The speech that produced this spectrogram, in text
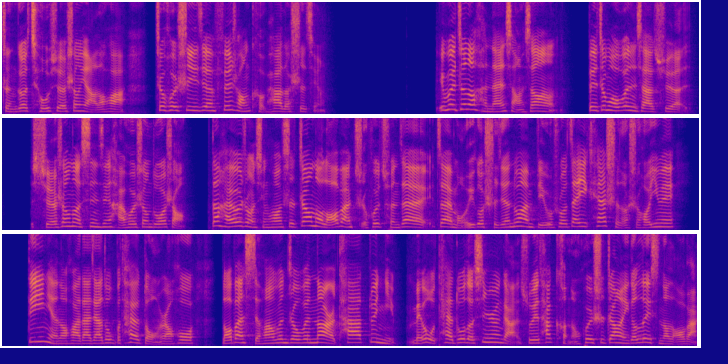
整个求学生涯的话，这会是一件非常可怕的事情。因为真的很难想象被这么问下去，学生的信心还会剩多少。但还有一种情况是，这样的老板只会存在在某一个时间段，比如说在一开始的时候，因为第一年的话大家都不太懂，然后。老板喜欢问这问那儿，他对你没有太多的信任感，所以他可能会是这样一个类型的老板。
